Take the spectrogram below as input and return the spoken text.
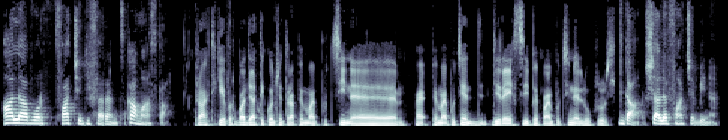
alea vor face diferența. Cam asta. Practic e vorba de a te concentra pe mai puține, pe mai puține direcții, pe mai puține lucruri. Da, și a le face bine.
